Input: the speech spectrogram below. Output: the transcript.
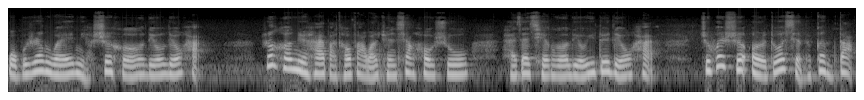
我不认为你适合留刘海。任何女孩把头发完全向后梳，还在前额留一堆刘海，只会使耳朵显得更大。”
